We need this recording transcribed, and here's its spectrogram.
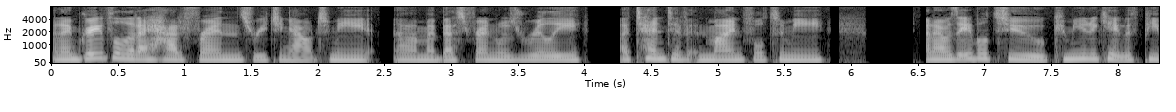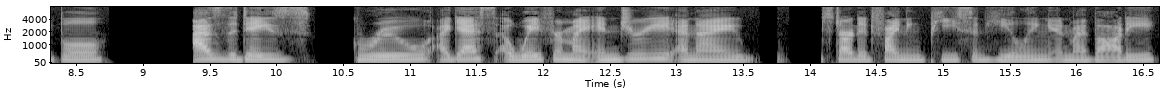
And I'm grateful that I had friends reaching out to me. Uh, my best friend was really attentive and mindful to me. And I was able to communicate with people as the days grew, I guess, away from my injury. And I started finding peace and healing in my body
